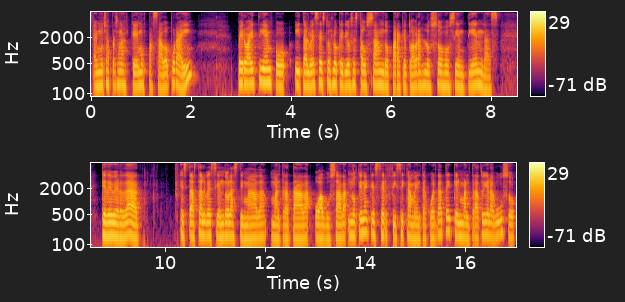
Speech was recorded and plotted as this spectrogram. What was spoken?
hay muchas personas que hemos pasado por ahí, pero hay tiempo y tal vez esto es lo que Dios está usando para que tú abras los ojos y entiendas que de verdad estás tal vez siendo lastimada, maltratada o abusada, no tiene que ser físicamente. Acuérdate que el maltrato y el abuso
